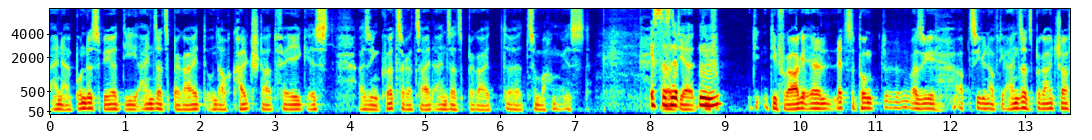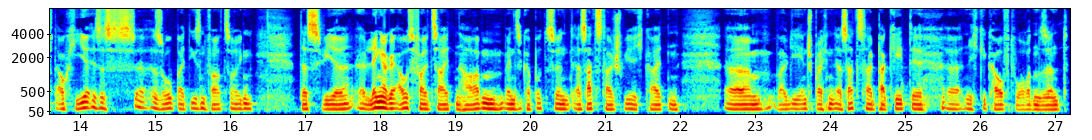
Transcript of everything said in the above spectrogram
einer Bundeswehr, die einsatzbereit und auch kaltstartfähig ist, also in kürzerer Zeit einsatzbereit äh, zu machen ist. Ist das äh, eine, der, die, mhm. die, die Frage, äh, letzter Punkt, äh, weil Sie abzielen auf die Einsatzbereitschaft. Auch hier ist es äh, so bei diesen Fahrzeugen, dass wir äh, längere Ausfallzeiten haben, wenn sie kaputt sind, Ersatzteilschwierigkeiten, ähm, weil die entsprechenden Ersatzteilpakete äh, nicht gekauft worden sind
